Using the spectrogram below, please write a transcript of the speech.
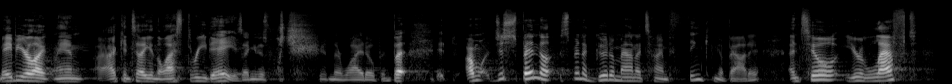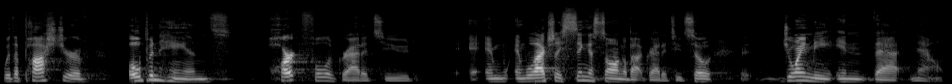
Maybe you're like, man, I can tell you in the last three days, I can just, and they're wide open. But it, I want, just spend a, spend a good amount of time thinking about it until you're left with a posture of open hands, heart full of gratitude, and, and we'll actually sing a song about gratitude. So uh, join me in that now.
